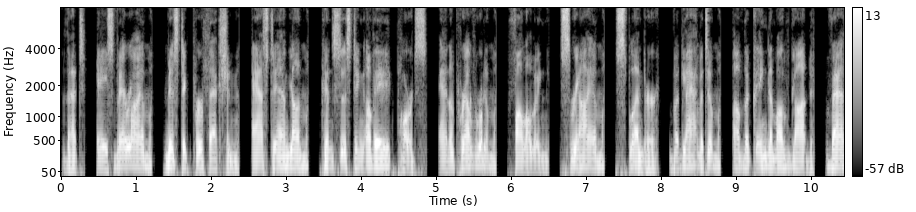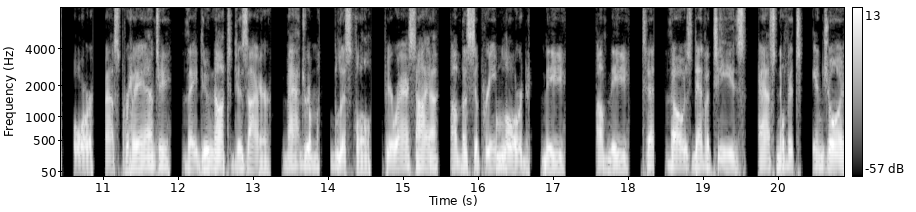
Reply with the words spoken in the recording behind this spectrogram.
that, Asvaryam, mystic perfection, Astangam, consisting of eight parts, and Anapravratam, following, Sriyam, splendor, Bhagavatam, of the kingdom of God, Vat, or, Asprayanti, they do not desire, Badram, blissful, Pirasaya, of the Supreme Lord, me, of me, Te, those devotees, Asnavit, enjoy,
